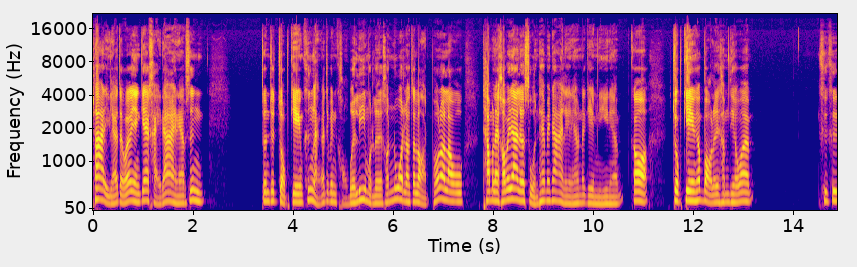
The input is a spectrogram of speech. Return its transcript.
พลาดอีกแล้ว แต่ว่ายังแก้ไขได้นะครับ ซึ่งจนจะจบเกมครึ่งหลังก็จะเป็นของเบอร์ลี่หมดเลยเขานวดเราตลอด เพราะเราเราทำอะไรเขาไม่ได้เราสวนแทบไม่ได้เลยนะครับในเกมนี้นะครับ ก็จบเกมครับบอกเลยคำเดียวว่า คือคือ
